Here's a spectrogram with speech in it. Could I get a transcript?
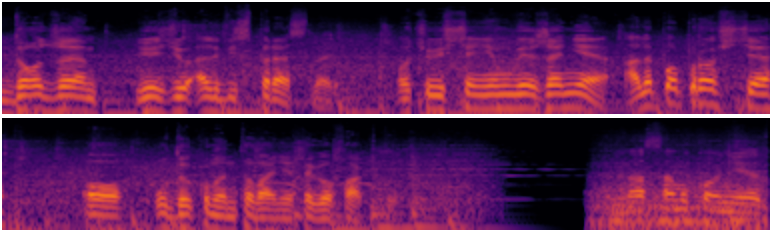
Dodge'em jeździł Elvis Presley. Oczywiście nie mówię, że nie, ale poproście o udokumentowanie tego faktu. Na sam koniec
